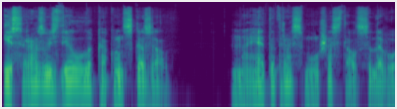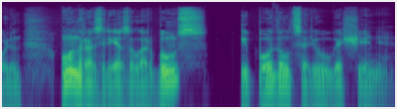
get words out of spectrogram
и сразу сделала, как он сказал. На этот раз муж остался доволен. Он разрезал арбуз и подал царю угощение.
